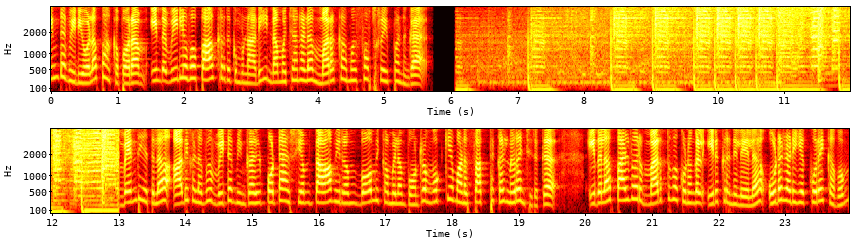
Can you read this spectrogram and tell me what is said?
இந்த வீடியோவில் பார்க்க போகிறோம் இந்த வீடியோவை பார்க்கறதுக்கு முன்னாடி நம்ம சேனலை மறக்காமல் சப்ஸ்கிரைப் பண்ணுங்கள் வெந்தயத்தில் அதிகளவு விட்டமின்கள் பொட்டாசியம் தாமிரம் போமிக் அமிலம் போன்ற முக்கியமான சத்துக்கள் நிறைஞ்சிருக்கு. இதில் பல்வேறு மருத்துவ குணங்கள் இருக்கிற நிலையில் உடல் எடையை குறைக்கவும்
